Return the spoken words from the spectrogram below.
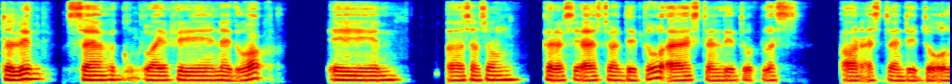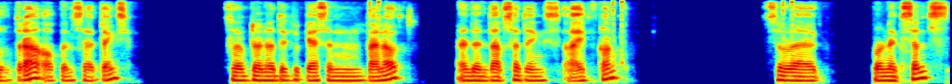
delete saved Wi-Fi network in uh, Samsung Galaxy S22, S22 Plus, or S22 Ultra, open settings, select the notification panel, and then tap settings icon, select connections,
